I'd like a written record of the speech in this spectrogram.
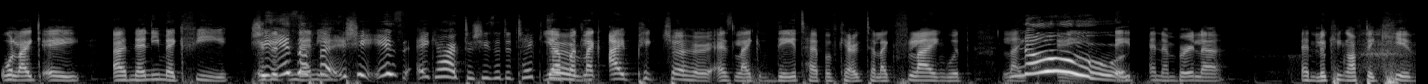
or like a, a Nanny McPhee. She it is, a Nanny? she is a character. She's a detective. Yeah, but like I picture her as like their type of character, like flying with like No! a, a- an umbrella and looking after kids.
